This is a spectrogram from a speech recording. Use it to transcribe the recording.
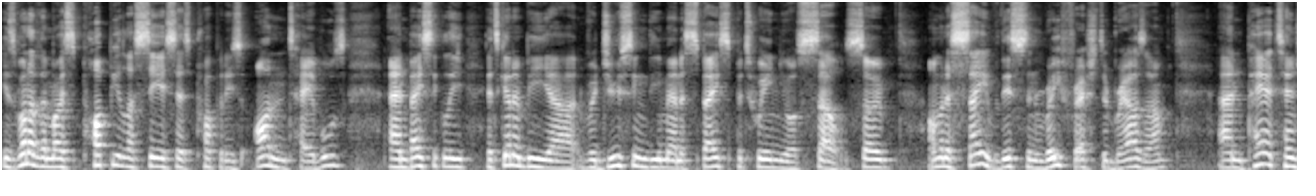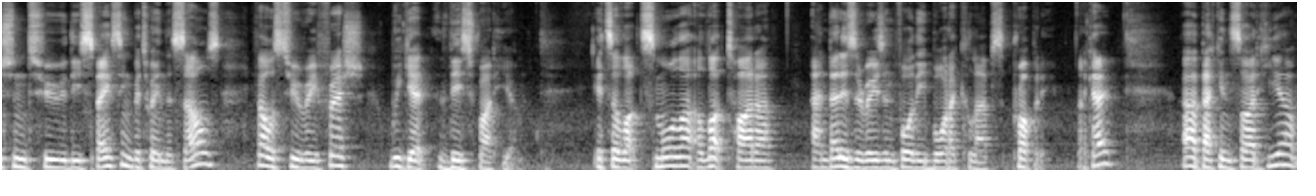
is one of the most popular CSS properties on tables. And basically, it's going to be uh, reducing the amount of space between your cells. So I'm going to save this and refresh the browser and pay attention to the spacing between the cells. If I was to refresh, we get this right here. It's a lot smaller, a lot tighter, and that is the reason for the border collapse property. Okay, uh, back inside here,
